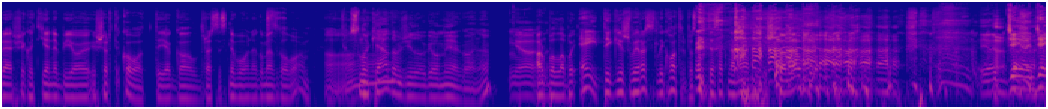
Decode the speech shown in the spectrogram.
reiškia, kad jie nebijojo iš arti kovoti. Tai jie gal drąsesni buvo, negu mes galvojom. Snukedaužį daugiau mėgo, ne? Ja, Arba labai, ei, taigi išvairasis laikotarpis, tai tiesiog nematė iš toliau. J&J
